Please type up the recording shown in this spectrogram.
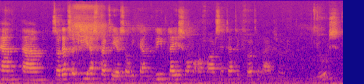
And um, so that's a key aspect here, so we can replace some of our synthetic fertilizer use.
